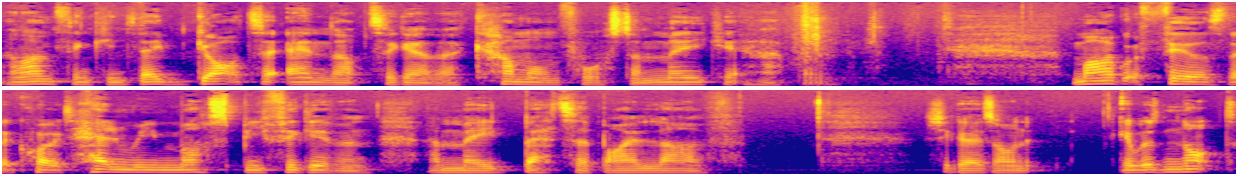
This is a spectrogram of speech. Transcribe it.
And I'm thinking, they've got to end up together. Come on, Forster, make it happen. Margaret feels that, quote, Henry must be forgiven and made better by love. She goes on, it was not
